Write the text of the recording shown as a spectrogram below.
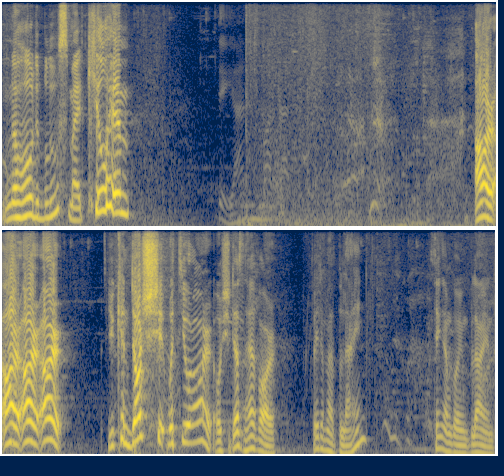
No, the blue smite. Kill him! R, R, R, R! You can dodge shit with your R. Oh, she doesn't have R. Wait, am I blind? I think I'm going blind.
